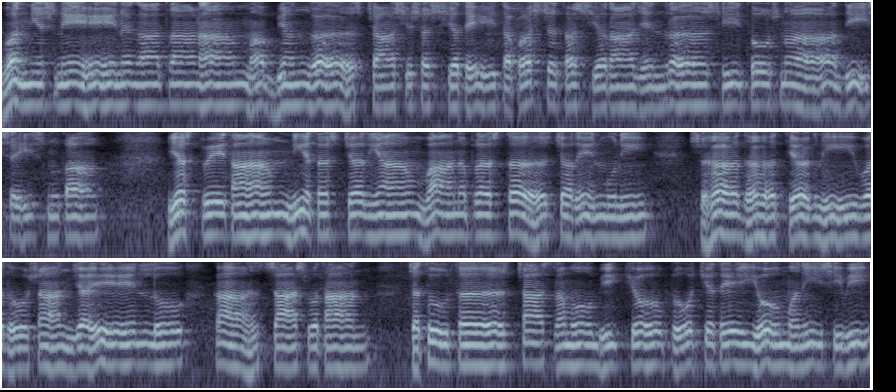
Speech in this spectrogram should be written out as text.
वन्यस्नेहेन गात्राणाम् अभ्यङ्गश्चास्य शस्यते तपश्च तस्य राजेन्द्र शीतोष्णादिसहिष्णुता यस्त्वेतां नियतश्चर्यां वानप्रस्थश्चरेन्मुनि सह दहत्यग्निवदोषाञ्जयेल्लोकान् शाश्वतान् चतुर्थश्चाश्रमो भिक्षो प्रोच्यते यो मनीषिभिः।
